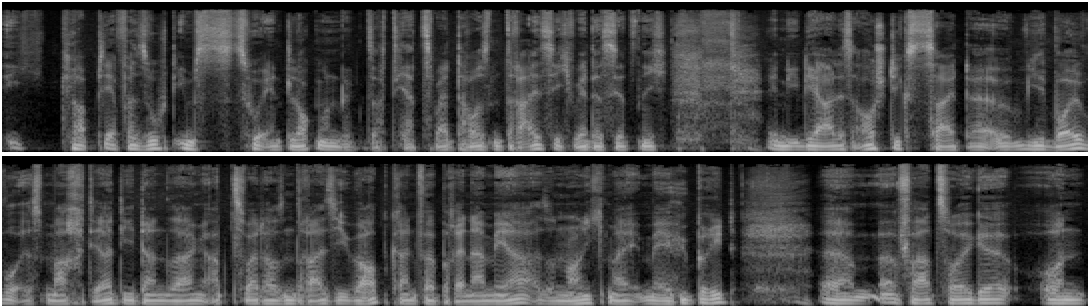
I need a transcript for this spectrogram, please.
Ich habe ja versucht, ihm zu entlocken und gesagt, ja 2030 wäre das jetzt nicht ein ideales Ausstiegszeit, äh, wie Volvo es macht, ja die dann sagen, ab 2030 überhaupt kein Verbrenner mehr, also noch nicht mal mehr Hybridfahrzeuge. Ähm, und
